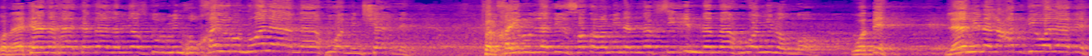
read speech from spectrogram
وما كان هكذا لم يصدر منه خير ولا ما هو من شأنه. فالخير الذي صدر من النفس إنما هو من الله وبه لا من العبد ولا به.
